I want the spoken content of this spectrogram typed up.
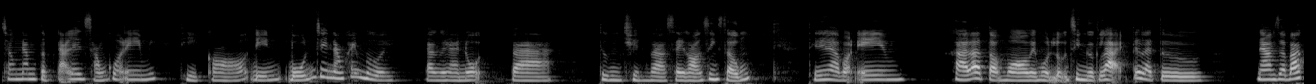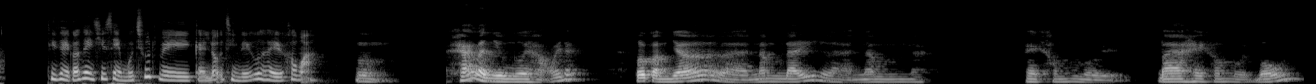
trong năm tập đã lên sóng của bọn em ý, thì có đến 4 trên 5 khách mời là người Hà Nội và từng chuyển vào Sài Gòn sinh sống. Thế nên là bọn em khá là tò mò về một lộ trình ngược lại tức là từ Nam ra Bắc thì thầy có thể chia sẻ một chút về cái lộ trình đấy của thầy được không ạ? Ừ. Khá là nhiều người hỏi đấy. Tôi còn nhớ là năm đấy là năm 2013 2014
